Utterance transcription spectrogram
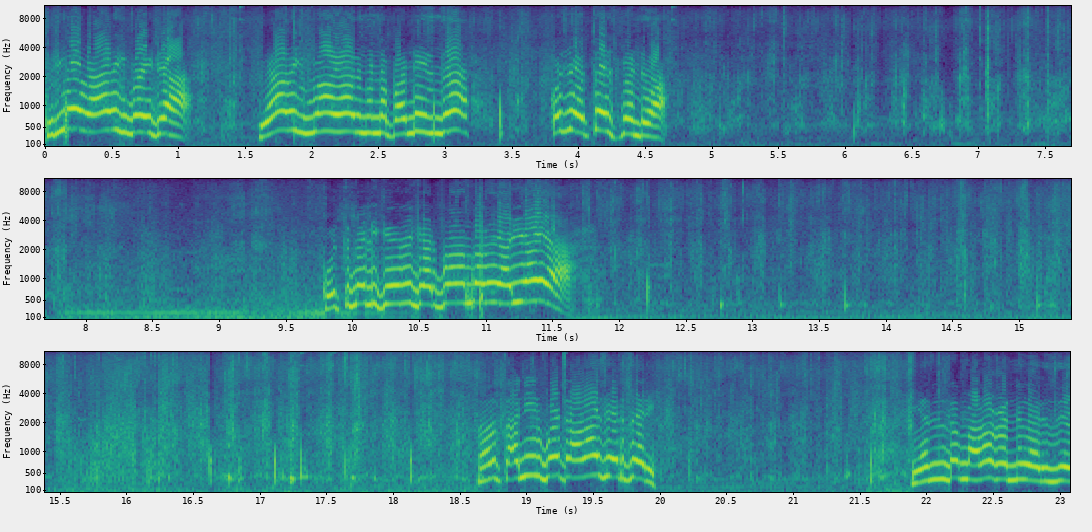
பிரியா வேலைக்கு போயிட்டா. வேலைக்கு போகாத முன்ன பண்ணியிருந்தா கொஞ்சம் எக்ஸசைஸ் பண்ணுவா. கொத்தமல்லி கீரை கருப்பாக அறியாயா தண்ணீர் போட்டு அலாசி சரி எந்த மழை கண்ணு வருது?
